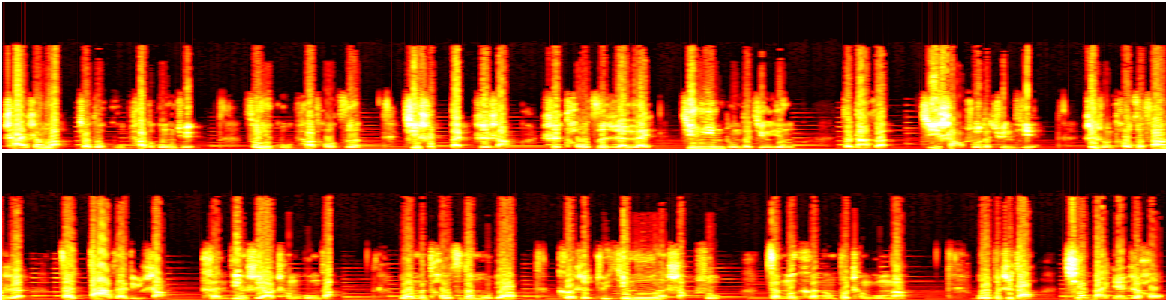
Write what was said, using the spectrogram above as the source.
产生了叫做股票的工具，所以股票投资其实本质上是投资人类精英中的精英的那个极少数的群体。这种投资方式在大概率上肯定是要成功的。我们投资的目标可是最精英的少数，怎么可能不成功呢？我不知道千百年之后，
